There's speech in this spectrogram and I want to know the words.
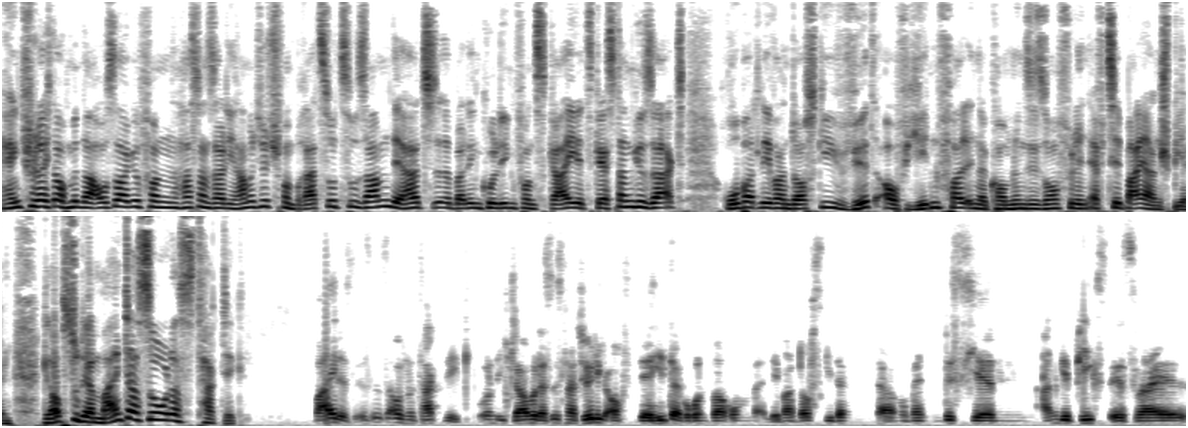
Hängt vielleicht auch mit einer Aussage von Hassan Salihamidzic von Brazzo zusammen. Der hat äh, bei den Kollegen von Sky jetzt gestern gesagt, Robert Lewandowski wird auf jeden Fall in der kommenden Saison für den FC Bayern spielen. Glaubst du, der meint das so oder ist Taktik? Beides. Es ist auch eine Taktik. Und ich glaube, das ist natürlich auch der Hintergrund, warum Lewandowski da im Moment ein bisschen angepikst ist, weil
